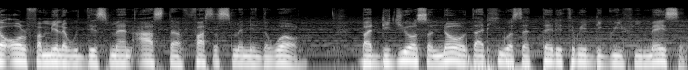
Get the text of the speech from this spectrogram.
are all familiar with this man as the fastest man in the world. But did you also know that he was a 33 degree Freemason?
